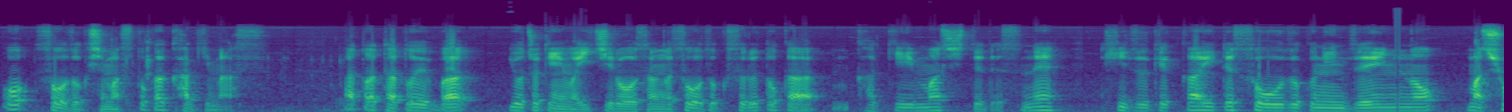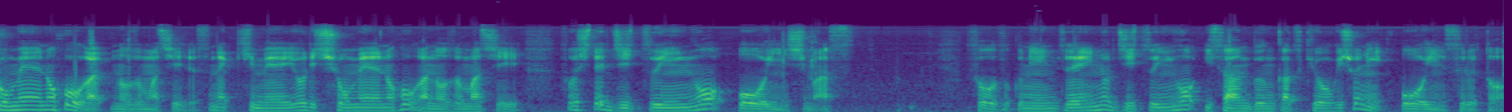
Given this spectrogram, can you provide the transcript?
を相続しますとか書きます。あとは例えば、預貯金は一郎さんが相続するとか書きましてですね、日付書いて相続人全員の、まあ、署名の方が望ましいですね。記名より署名の方が望ましい。そして実印を押印します。相続人全員の実印を遺産分割協議書に押印すると。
